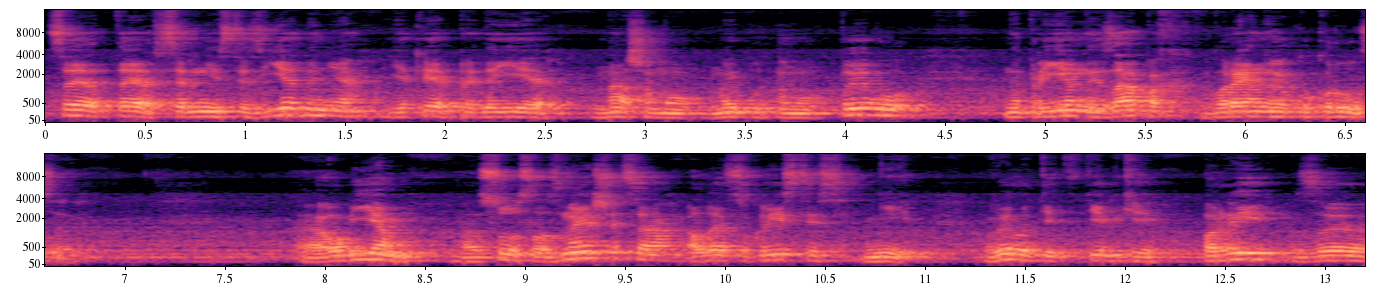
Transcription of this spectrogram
Це те серністе з'єднання, яке придає нашому майбутньому пиву неприємний запах вареної кукурудзи. Е, Об'єм сусла зменшиться, але цукристість ні. Вилетять тільки пари з е,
